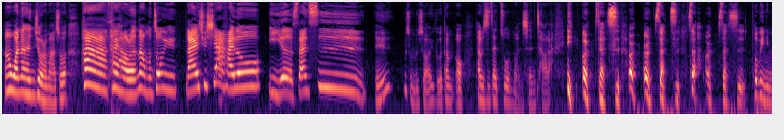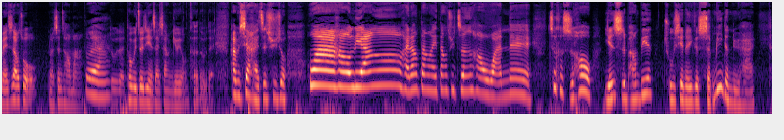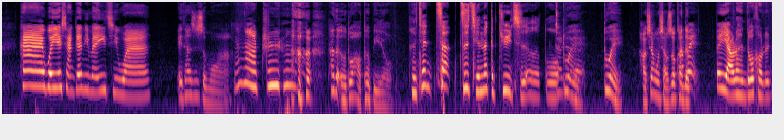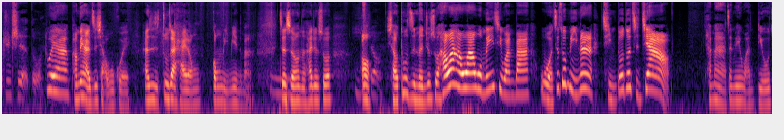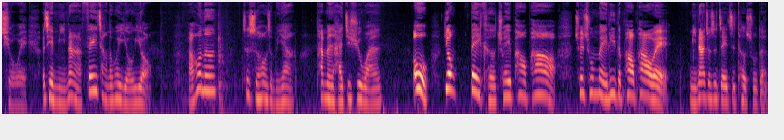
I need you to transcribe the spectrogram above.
然后玩了很久了嘛，说哈太好了，那我们终于来去下海喽！一二三四，诶，为什么少一个？他们哦，他们是在做暖身操啦，一二三四，二二三四，三二三四。托比，你每次要做暖身操吗？对啊，对不对？托比最近也在上游泳课，对不对？他们下海子去就，哇，好凉哦！海浪荡来荡去，真好玩呢。这个时候，岩石旁边出现了一个神秘的女孩。嗨，我也想跟你们一起玩。诶，它是什么啊？那只 它的耳朵好特别哦。很像上之前那个锯齿耳朵，对对，好像我小时候看的。被被咬了很多口的锯齿耳朵。对啊，旁边还有一只小乌龟，它是住在海龙宫里面的嘛。这时候呢，他就说：“哦，小兔子们就说：“好啊，好啊，我们一起玩吧。我叫做米娜，请多多指教。”他们啊在那边玩丢球，诶，而且米娜非常的会游泳。然后呢，这时候怎么样？他们还继续玩哦，用贝壳吹泡泡，吹出美丽的泡泡。诶，米娜就是这一只特殊的。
